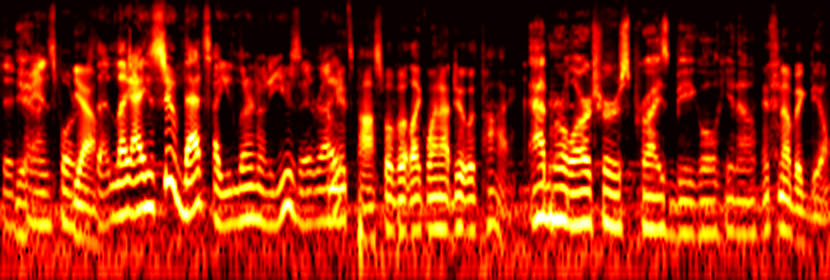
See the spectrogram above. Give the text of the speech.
the Yeah. transporters. Yeah. That, like I assume that's how you learn how to use it, right? i mean it's possible but like why not do it with pie Admiral Archer's prized beagle, you know. it's no big deal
